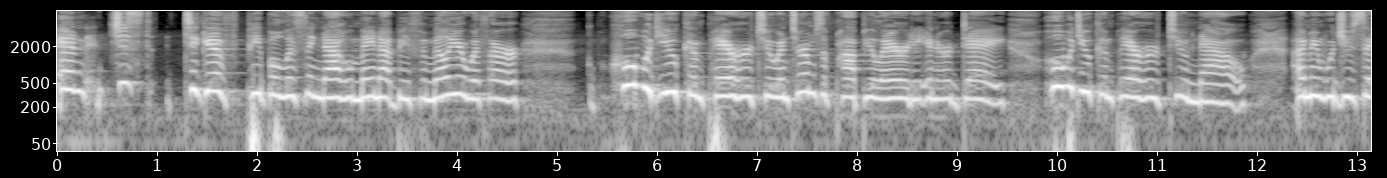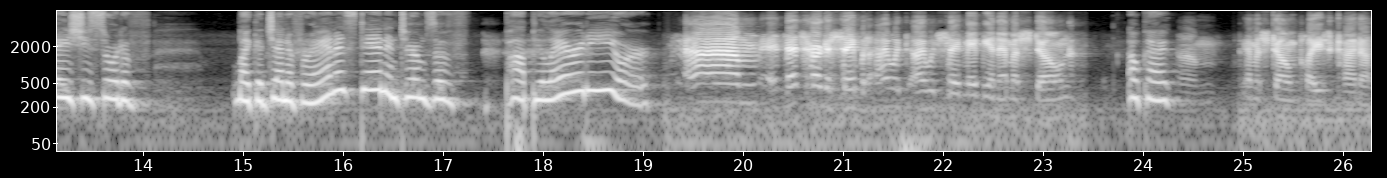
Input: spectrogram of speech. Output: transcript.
And just to give people listening now who may not be familiar with her, who would you compare her to in terms of popularity in her day? Who would you compare her to now? I mean, would you say she's sort of like a Jennifer Aniston in terms of popularity or Um, that's hard to say, but I would I would say maybe an Emma Stone. okay. Um, Emma Stone plays kind of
